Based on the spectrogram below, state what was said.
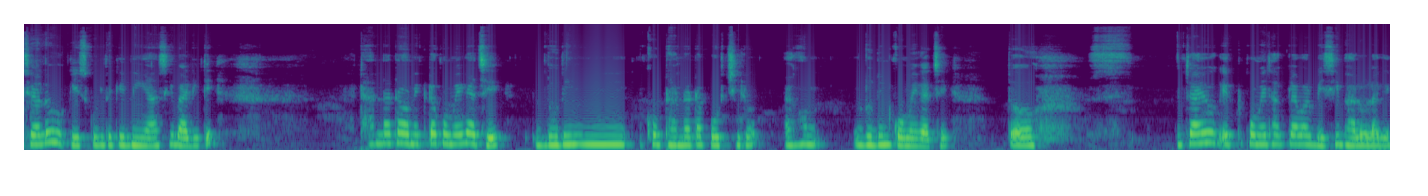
চলো ওকে স্কুল থেকে নিয়ে আসি বাড়িতে। ঠান্ডাটা অনেকটা কমে গেছে দুদিন খুব ঠান্ডাটা পড়ছিল, এখন দুদিন কমে গেছে। তো যাই হোক, একটু কমে থাকলে আবার বেশি ভালো লাগে,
